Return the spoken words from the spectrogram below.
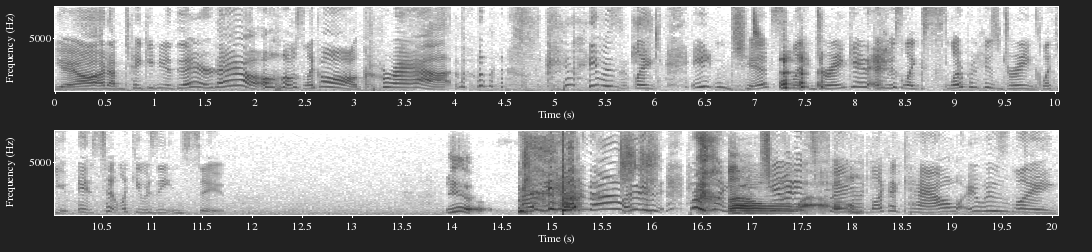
Yeah, and I'm taking you there now. I was like, "Oh crap." he was like eating chips, and, like drinking, and he was like slurping his drink like you. It sounded like he was eating soup. Ew. I mean, know. It was, he was like Oh, chewing wow. his food like a cow. It was like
